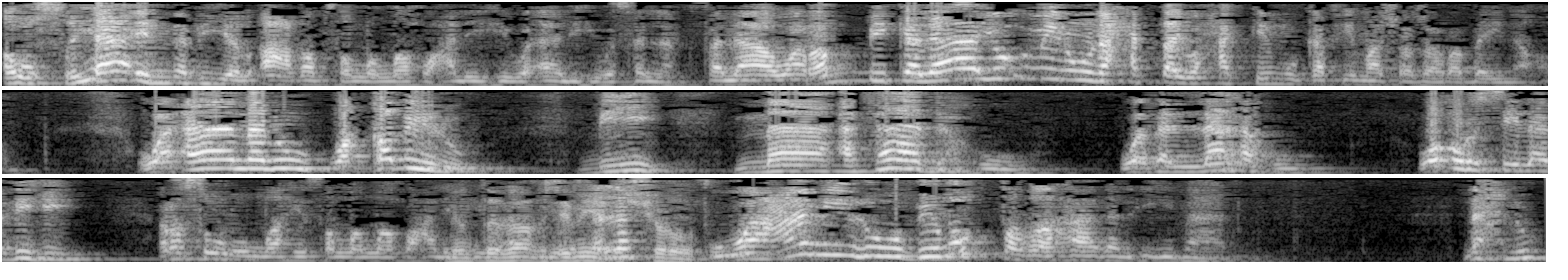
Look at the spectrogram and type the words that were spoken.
بأوصياء النبي الأعظم صلى الله عليه وآله وسلم. فلا وربك لا يؤمنون حتى يحكموك فيما شجر بينهم. وآمنوا وقبلوا بما أفاده وبلغه وأرسل به رسول الله صلى الله عليه وسلم بانطباق جميع الشروط. وعملوا بمقتضى هذا الإيمان. نحن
